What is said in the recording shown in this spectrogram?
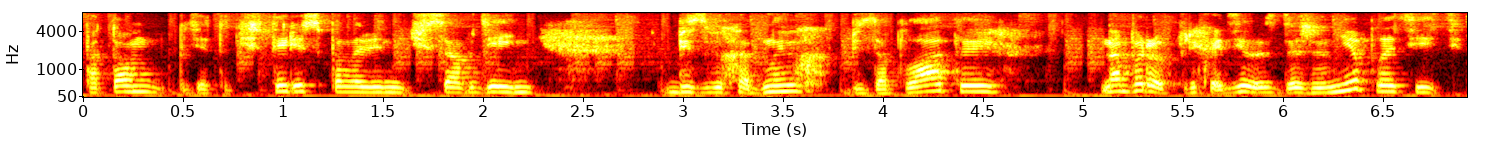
потом где-то 4,5 часа в день, без выходных, без оплаты. Наоборот, приходилось даже мне платить.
